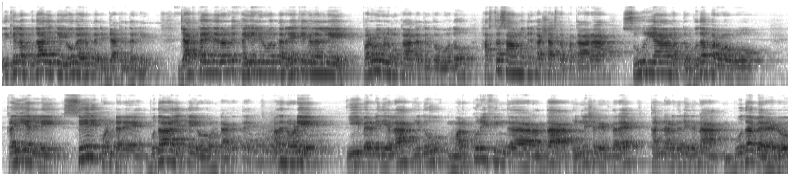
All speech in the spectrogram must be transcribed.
ಇದಕ್ಕೆಲ್ಲ ಬುಧಾದಿತ್ಯ ಯೋಗ ಇರುತ್ತೆ ನಿಮ್ಮ ಜಾತಕದಲ್ಲಿ. ಜಾತಕ ಇಲ್ಲದೆ ಇರೋರಿಗೆ ಕೈಯಲ್ಲಿರುವಂಥ ರೇಖೆಗಳಲ್ಲಿ ಪರ್ವಗಳ ಮುಖಾಂತರ ತಿಳ್ಕೋಬೋದು. ಹಸ್ತ ಸಾಮುದ್ರಿಕ ಶಾಸ್ತ್ರ ಪ್ರಕಾರ ಸೂರ್ಯ ಮತ್ತು ಬುಧ ಪರ್ವವು ಕೈಯಲ್ಲಿ ಸೇರಿಕೊಂಡರೆ ಬುಧಾದಿತ್ಯ ಯೋಗ ಉಂಟಾಗುತ್ತೆ. ಅದೇ ನೋಡಿ ಈ ಬೆರಳಿದೆಯಲ್ಲ? ಇದು ಮರ್ಕುರಿ ಫಿಂಗರ್ ಅಂತ ಇಂಗ್ಲೀಷಲ್ಲಿ ಹೇಳ್ತಾರೆ. ಕನ್ನಡದಲ್ಲಿ ಇದನ್ನ ಬುಧ ಬೆರಳು.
